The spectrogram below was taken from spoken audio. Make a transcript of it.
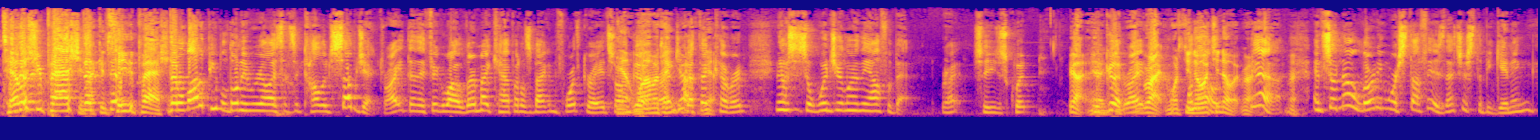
tell us your passion. I can see the passion. That a lot of people don't even realize it's a college subject, right? That they figure, well, I learned my capitals back in fourth grade, so Yeah, I'm good. why am I right? taking got that yeah. covered. You know, so, so when did you learn the alphabet, right? So you just quit. Yeah, you're yeah, good, right? right. Once you oh, know it, you know it, right. Yeah, Right. and so no, learning where stuff is. That's just the beginning.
